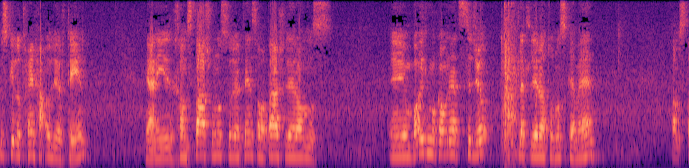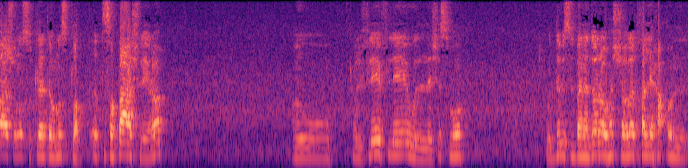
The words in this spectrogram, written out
نص كيلو طحين حقه ليرتين. يعني 15 ونص ليرتين 17 ليرة ونص. إيه، بقية المكونات السجق 3 ليرات ونص كمان. 15 ونص و3 ونص 19 ليرة. والفليفلة والش اسمه؟ والدبس البندورة وهالشغلات خلي حقهم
